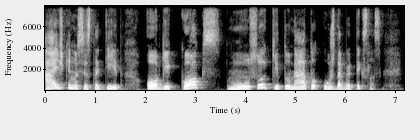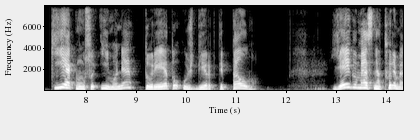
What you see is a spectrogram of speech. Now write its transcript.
aiškiai nusistatyti, ogi koks mūsų kitų metų uždarbio tikslas. Kiek mūsų įmonė turėtų uždirbti pelno. Jeigu mes neturime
